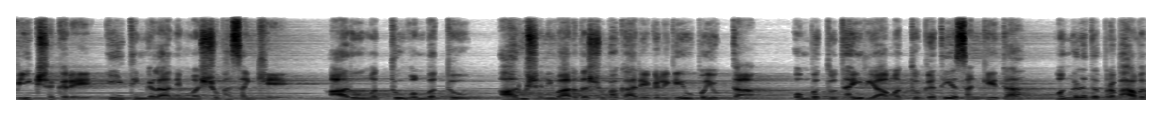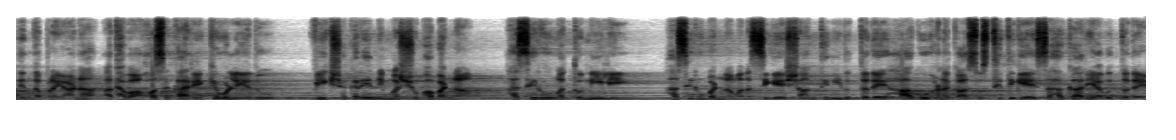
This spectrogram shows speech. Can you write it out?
ವೀಕ್ಷಕರೇ, ಈ ತಿಂಗಳ ನಿಮ್ಮ ಶುಭ ಸಂಖ್ಯೆ. ಆರು ಮತ್ತು ಒಂಬತ್ತು ಆರು ಶನಿವಾರದ ಶುಭ ಕಾರ್ಯಗಳಿಗೆ ಉಪಯುಕ್ತ. ಒಂಬತ್ತು ಧೈರ್ಯ ಮತ್ತು ಗತಿಯ ಸಂಕೇತ, ಮಂಗಳದ ಪ್ರಭಾವದಿಂದ ಪ್ರಯಾಣ ಅಥವಾ ಹೊಸ ಕಾರ್ಯಕ್ಕೆ ಒಳ್ಳೆಯದು. ವೀಕ್ಷಕರೇ, ನಿಮ್ಮ ಶುಭ ಬಣ್ಣ, ಹಸಿರು ಮತ್ತು ನೀಲಿ. ಹಸಿರು ಬಣ್ಣ ಮನಸ್ಸಿಗೆ ಶಾಂತಿ ನೀಡುತ್ತದೆ ಹಾಗೂ ಹಣಕಾಸು ಸ್ಥಿತಿಗೆ ಸಹಕಾರಿಯಾಗುತ್ತದೆ.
